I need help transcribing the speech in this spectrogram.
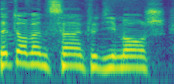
7h25 le dimanche,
